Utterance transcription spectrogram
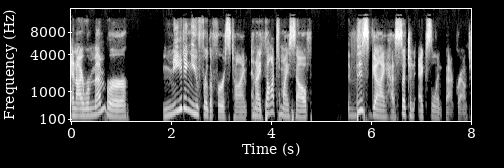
And I remember meeting you for the first time, and I thought to myself, this guy has such an excellent background,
